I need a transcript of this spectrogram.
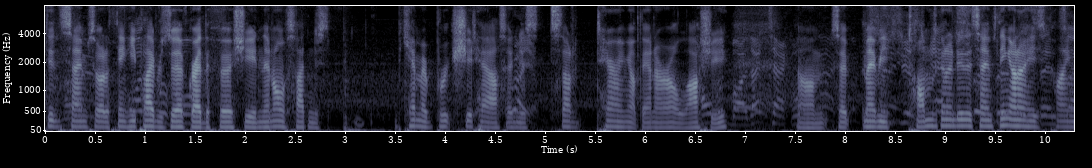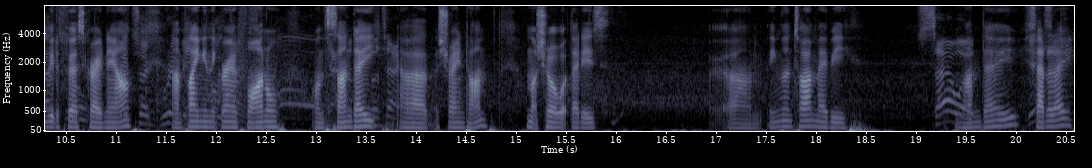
did the same sort of thing. He played reserve grade the first year and then all of a sudden just became a brick shithouse and just started tearing up the NRL last year. Um, so maybe Tom's going to do the same thing. I know he's playing a bit of first grade now. I'm playing in the grand final on Sunday, uh, Australian time. I'm not sure what that is. Um, England time, maybe Monday, Saturday,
